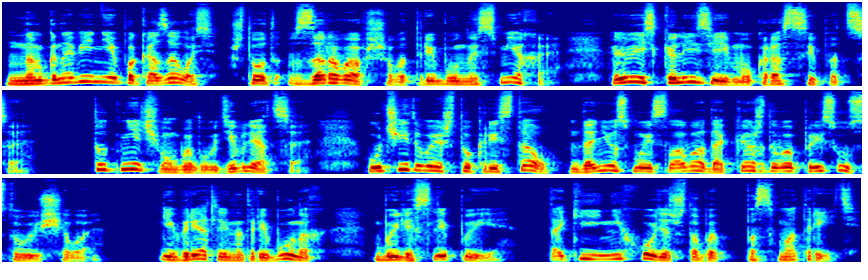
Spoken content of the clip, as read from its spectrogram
На мгновение показалось, что от взорвавшего трибуны смеха весь Колизей мог рассыпаться. Тут нечему было удивляться, учитывая, что Кристалл донес мои слова до каждого присутствующего, и вряд ли на трибунах были слепые, такие не ходят, чтобы посмотреть.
